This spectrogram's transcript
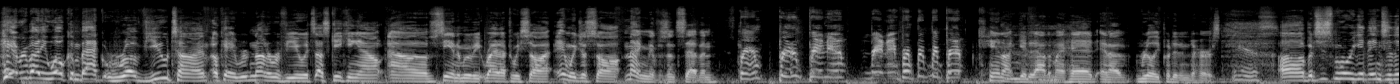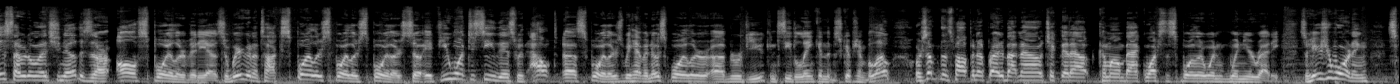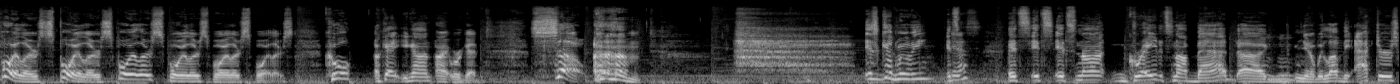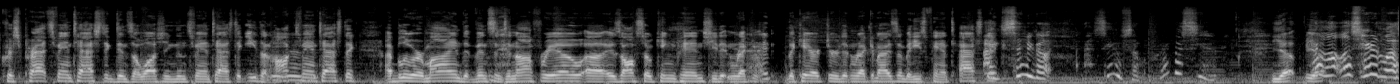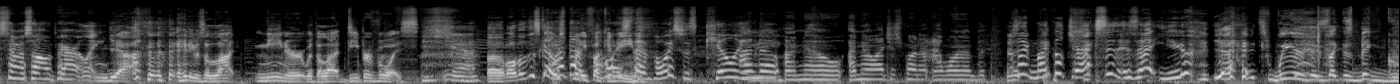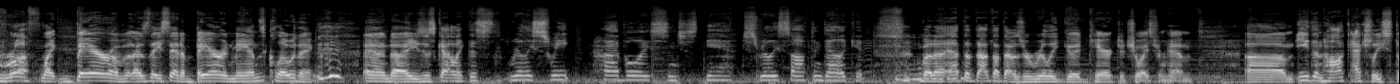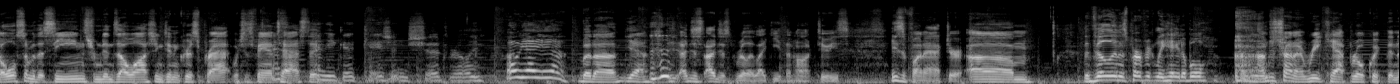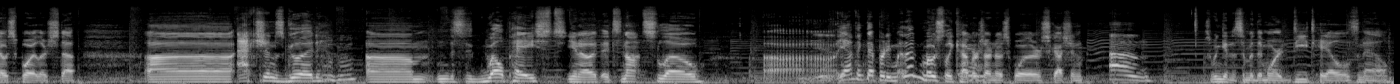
Hey everybody, welcome back. Review time. Okay, not a review. It's us geeking out, uh, seeing a movie right after we saw it, and we just saw Magnificent Seven. Cannot get it out of my head, and I've really put it into hers. Yes. Uh, but just before we get into this, I would want to let you know this is our all spoiler video. So we're going to talk spoilers, spoilers, spoilers. So if you want to see this without uh, spoilers, we have a no spoiler uh, review. You can see the link in the description below, or something's popping up right about now. Check that out. Come on back, watch the spoiler when when you're ready. So here's your warning: spoilers, spoilers, spoilers, spoilers, spoilers, spoilers. Cool. Okay, you gone? All right, we're good. So. It's a good movie. It's, Yes. It's it's it's not great. It's not bad. Uh, Mm-hmm. You know, we love the actors. Chris Pratt's fantastic. Denzel Washington's fantastic. Ethan Hawke's Mm-hmm. fantastic. I blew her mind that Vincent D'Onofrio uh, is also Kingpin. She didn't recognize the character. Didn't recognize him, but he's fantastic. I sent her go. I seen him somewhere. Where was he? yep. He had Yep. a lot less hair the last time I saw him. Apparently. Yeah, and he was a lot meaner with a lot deeper voice. Yeah. Um, although this guy was pretty that fucking voice, mean. That voice was killing me. I know, me. I know, I know. I just wanna, I wanna, but, It was but- like Michael Jackson. Is that you? Yeah, it's weird. There's like this big gruff, like bear of, as they said, a bear in man's clothing, and uh, he's just got like this really sweet high voice and just yeah, just really soft and delicate. but uh, I, thought, I thought that was a really good character choice from him. Um, Ethan Hawke actually stole some of the scenes from Denzel Washington and Chris Pratt, which is fantastic. Any good Cajun should really. Oh yeah, yeah, yeah. But uh, yeah, I just I just really like Ethan Hawke too. He's he's a fun actor. Um, the villain is perfectly hateable. I'm just trying to recap real quick the no spoiler stuff. Uh, action's good. Um, this is well paced. You know, it- it's not slow. Uh, yeah, I think that pretty much that mostly covers Yeah. our no spoiler discussion. Um. So we can get into some of the more details now.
